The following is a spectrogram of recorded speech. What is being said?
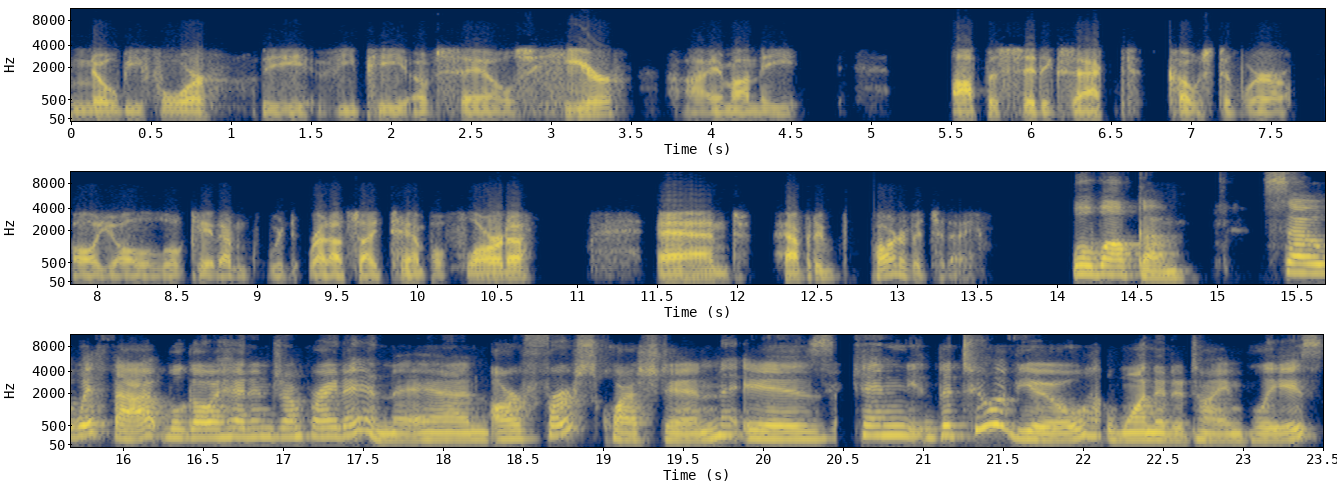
KnowBe4 the VP of Sales here. I am on the opposite exact coast of where all y'all are located. I'm right outside Tampa, Florida, and happy to be part of it today. Well, welcome. So, with that, we'll go ahead and jump right in. And our first question is Can the two of you, one at a time, please,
